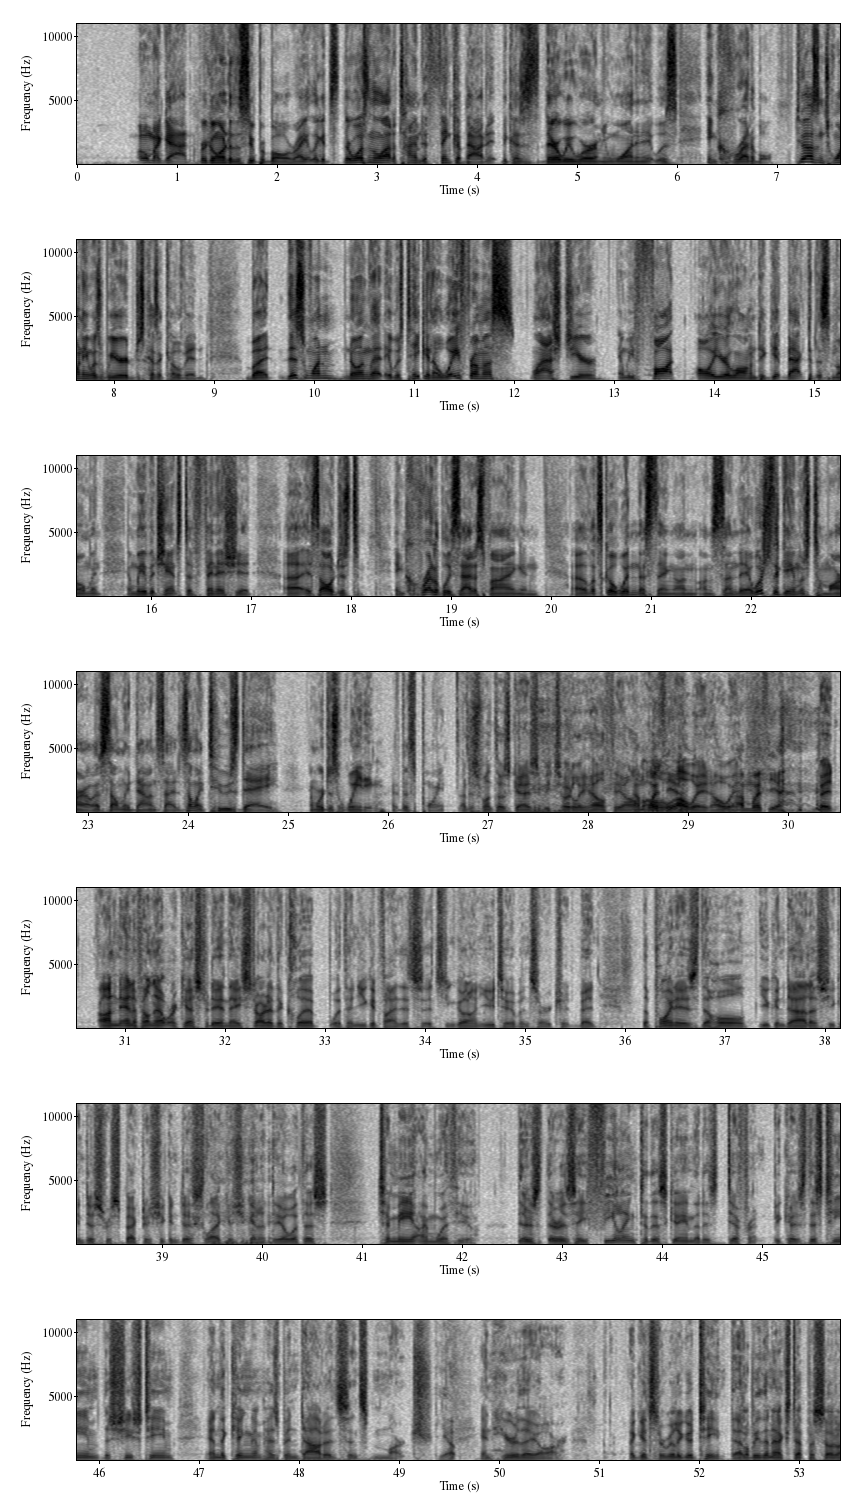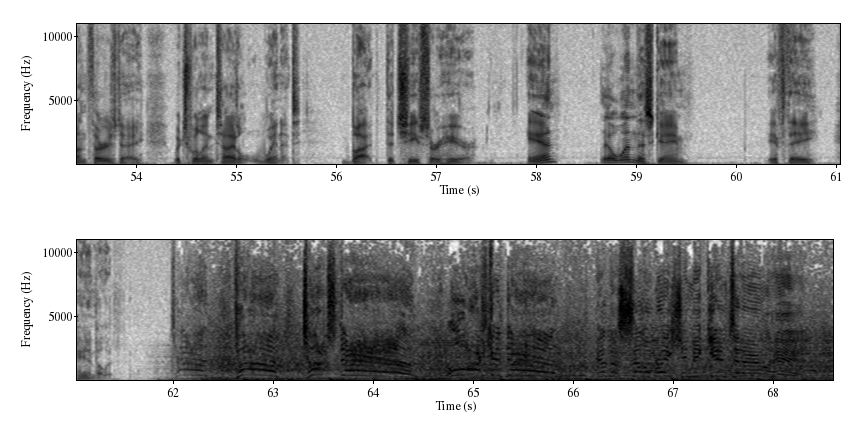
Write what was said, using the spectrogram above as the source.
oh my God, we're going to the Super Bowl, right? Like, it's there wasn't a lot of time to think about it because there we were. I mean, one, and it was incredible. 2020 was weird just because of COVID. But this one, knowing that it was taken away from us last year and we fought all year long to get back to this moment and we have a chance to finish it, uh, it's all just incredibly satisfying. And uh, let's go win this thing on, on Sunday. I wish the game was tomorrow. That's the only downside. It's only Tuesday. And we're just waiting at this point. I just want those guys to be totally healthy. I'll, I'm with I'll, you. I'll wait. I'll wait. I'm with you. but on NFL Network yesterday, and they started the clip with, and you can find it. It's, it's you can go on YouTube and search it. But the point is, the whole you can doubt us, you can disrespect us, you can dislike us, you're going to deal with us. To me, I'm with you. There's there is a feeling to this game that is different because this team, the Chiefs team, and the Kingdom has been doubted since March. Yep. And here they are against a really good team. That'll be the next episode on Thursday, which will entitle "Win It." But the Chiefs are here, and they'll win this game if they handle it. 10, 5, touchdown! Lock it down! And the celebration begins at Arrowhead.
